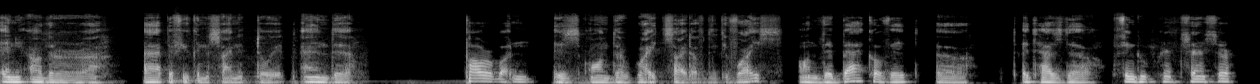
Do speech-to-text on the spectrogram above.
any other uh, app if you can assign it to it. And the power button is on the right side of the device. On the back of it, uh, it has the fingerprint sensor,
